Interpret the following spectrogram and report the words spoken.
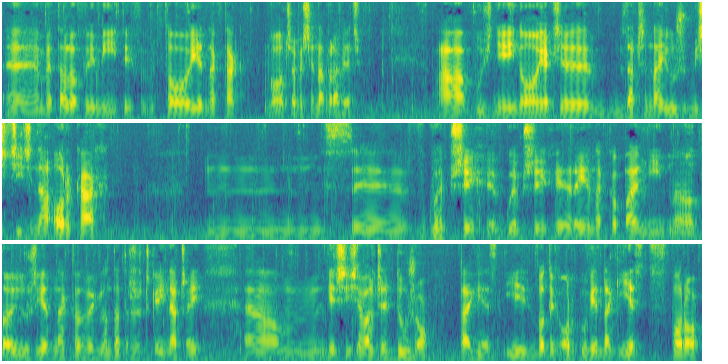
e, metalowymi, tych, to jednak tak, no trzeba się naprawiać. A później, no jak się zaczyna już mścić na orkach mm, z, w, głębszych, w głębszych rejonach kopalni, no to już jednak to wygląda troszeczkę inaczej. Em, jeśli się walczy dużo, tak jest. I, bo tych orków jednak jest sporo.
